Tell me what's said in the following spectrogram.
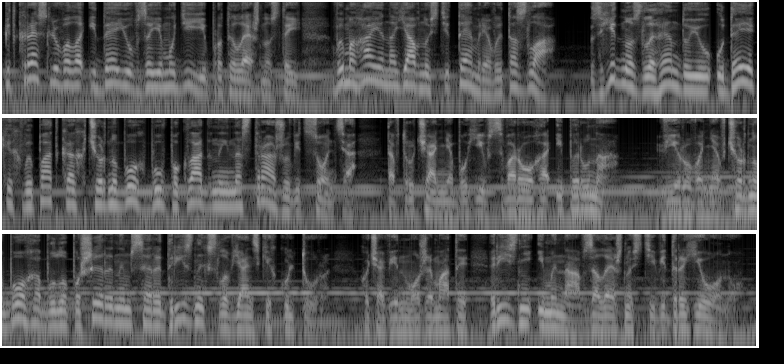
підкреслювала ідею взаємодії протилежностей, вимагає наявності темряви та зла. Згідно з легендою, у деяких випадках Чорнобог був покладений на стражу від сонця та втручання богів Сварога і Перуна. Вірування в Чорнобога було поширеним серед різних слов'янських культур, хоча він може мати різні імена в залежності від регіону.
